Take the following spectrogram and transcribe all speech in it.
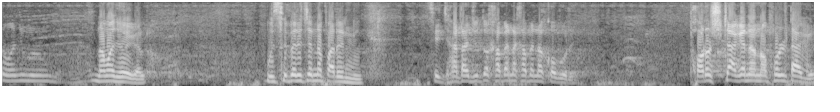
নামাজ নামাজ হয়ে গেল। বুঝতে পেরেছেন না, পারেননি? সে ঝাঁটা জুতো খাবে না খাবে না কবরে। ফরজটা আগে না নফলটা আগে?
